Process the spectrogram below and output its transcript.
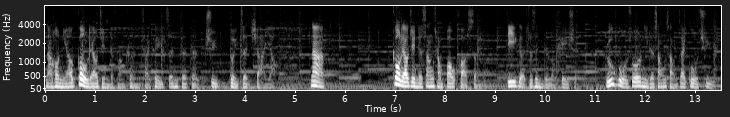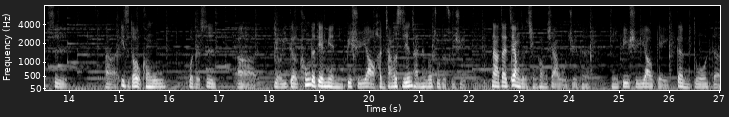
然后你要够了解你的房客，你才可以真的的去对症下药。那够了解你的商场包括什么？第一个就是你的 location。如果说你的商场在过去是呃一直都有空屋，或者是呃有一个空的店面，你必须要很长的时间才能够租得出去。那在这样子的情况下，我觉得你必须要给更多的。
